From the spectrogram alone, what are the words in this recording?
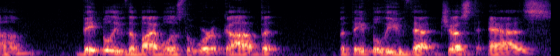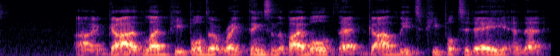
Um, they believe the Bible is the Word of God, but but they believe that just as uh, God led people to write things in the Bible, that God leads people today, and that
